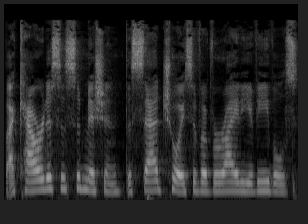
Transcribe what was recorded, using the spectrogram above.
By cowardice and submission, the sad choice of a variety of evils.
